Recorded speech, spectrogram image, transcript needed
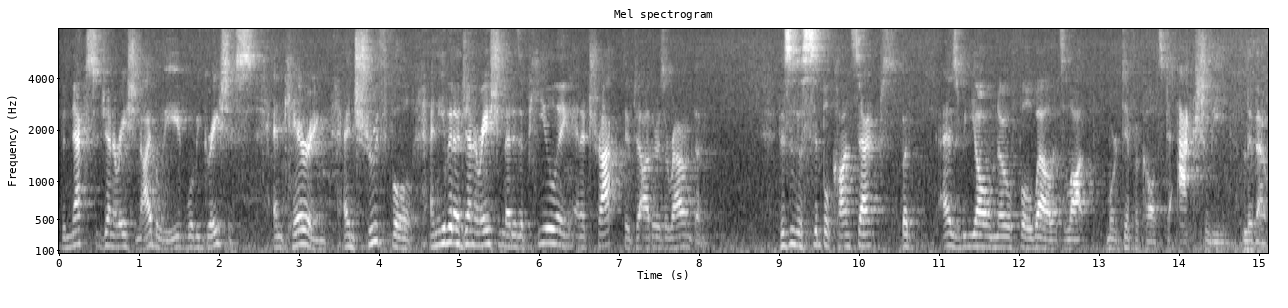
the next generation, I believe, will be gracious and caring and truthful, and even a generation that is appealing and attractive to others around them. This is a simple concept, but as we all know full well, it's a lot more difficult to actually live out.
